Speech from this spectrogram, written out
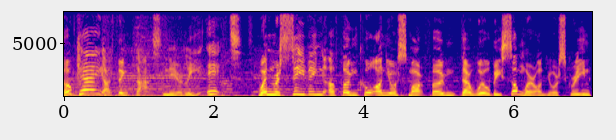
Okay, I think that's nearly it. When receiving a phone call on your smartphone, there will be somewhere on your screen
